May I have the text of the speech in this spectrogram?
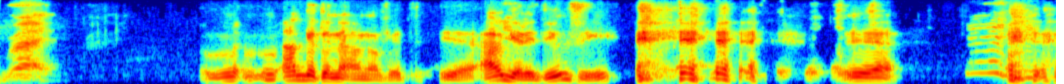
Right. I'm getting the hang of it. Yeah, I'll get it. You'll see. yeah.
